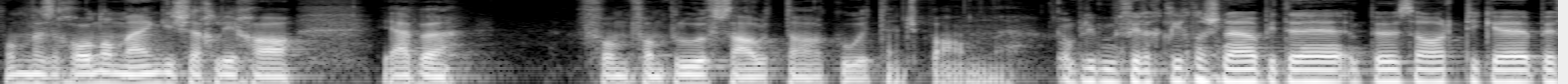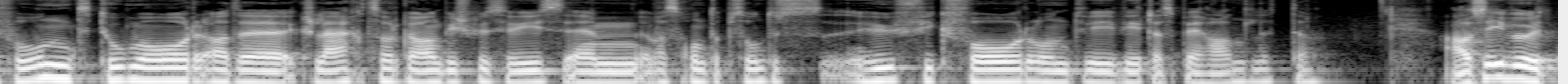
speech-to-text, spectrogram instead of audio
wo man sich auch noch manchmal ein bisschen eben, vom, vom Berufsalltag gut entspannen. Und bleiben wir vielleicht gleich noch schnell bei den bösartigen Befund, Tumor an den Geschlechtsorganen beispielsweise. Ähm, was kommt da besonders häufig vor und wie wird das behandelt da? Also ich würde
